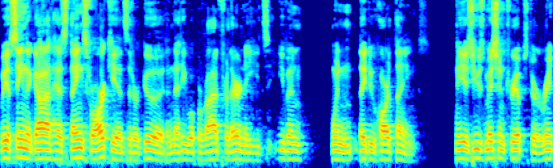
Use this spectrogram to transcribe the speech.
We have seen that God has things for our kids that are good and that He will provide for their needs, even when they do hard things. He has used mission trips to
